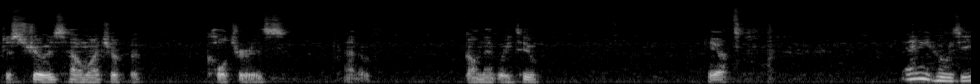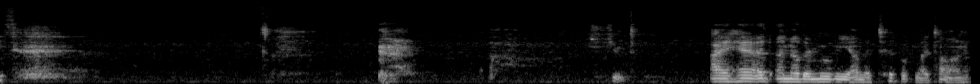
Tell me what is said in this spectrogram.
just shows how much of the culture is kind of gone that way too. Yeah. Any whoosies. Shoot. I had another movie on the tip of my tongue.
